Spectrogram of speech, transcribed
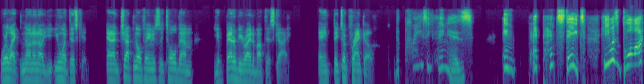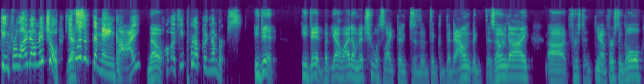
were like, no, no, no, you, you want this kid. And Chuck Noll famously told them, you better be right about this guy. And he, they took Franco. the crazy thing is, in at Penn State, he was blocking for Lydell Mitchell. He Yes. wasn't the main guy, No, although he put up good numbers. he did. He did. But yeah, Lydell Mitchell was like the the the, the down the, the zone guy, uh, first and you know, first and goal.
